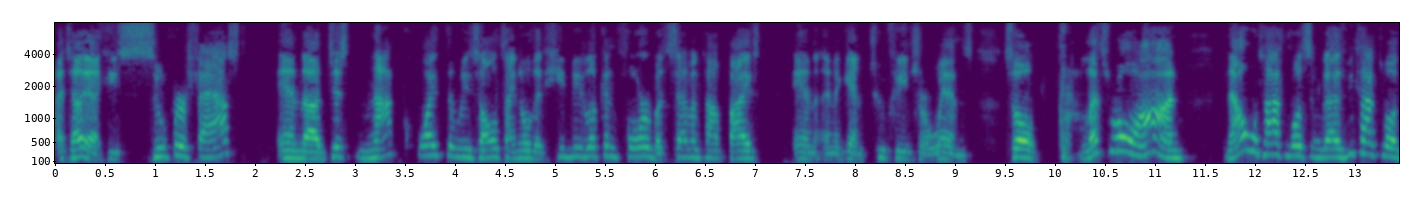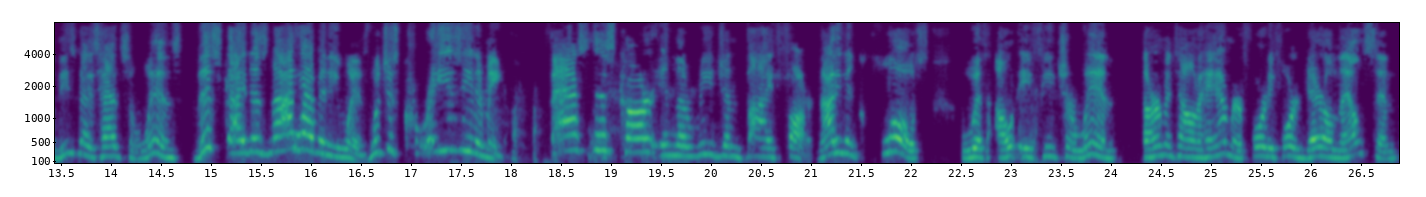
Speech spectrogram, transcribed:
I tell you, he's super fast and uh, just not quite the results I know that he'd be looking for. But seven top fives and and again two feature wins. So let's roll on now we'll talk about some guys. We talked about these guys had some wins. This guy does not have any wins, which is crazy to me. Fastest car in the region by far, not even close without a feature win. The Hermantown Hammer 44, Daryl Nelson.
